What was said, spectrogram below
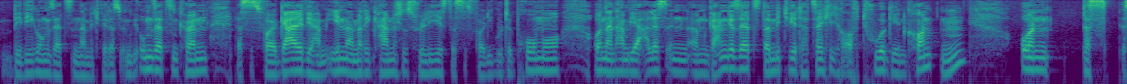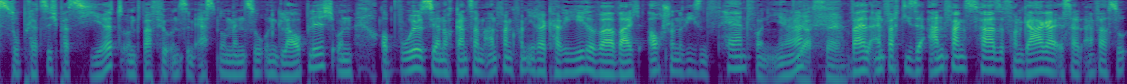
Bewegung setzen, damit wir das irgendwie umsetzen können. Das ist voll geil. Wir haben eh ein amerikanisches Release, das ist voll die gute Promo. Und dann haben wir alles in ähm, Gang gesetzt, damit wir tatsächlich auch auf Tour gehen konnten. Und das ist so plötzlich passiert und war für uns im ersten Moment so unglaublich. Und obwohl es ja noch ganz am Anfang von ihrer Karriere war, war ich auch schon ein riesen Fan von ihr. Ja, same. Weil einfach diese Anfangsphase von Gaga ist halt einfach so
